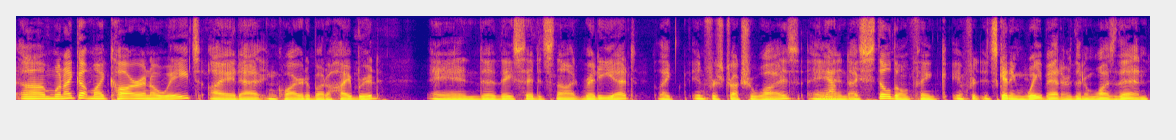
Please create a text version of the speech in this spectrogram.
Um, when I got my car in 08, I had uh, inquired about a hybrid and uh, they said it's not ready yet, like infrastructure wise. And yeah. I still don't think infra- it's getting way better than it was then,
